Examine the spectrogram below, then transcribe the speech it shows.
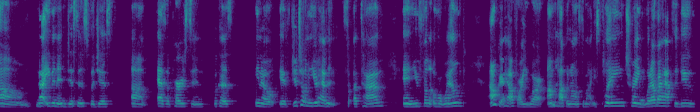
um, not even in distance, but just um, as a person. Because you know, if you're telling me you're having a time and you're feeling overwhelmed, I don't care how far you are. I'm hopping on somebody's plane, train, whatever I have to do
